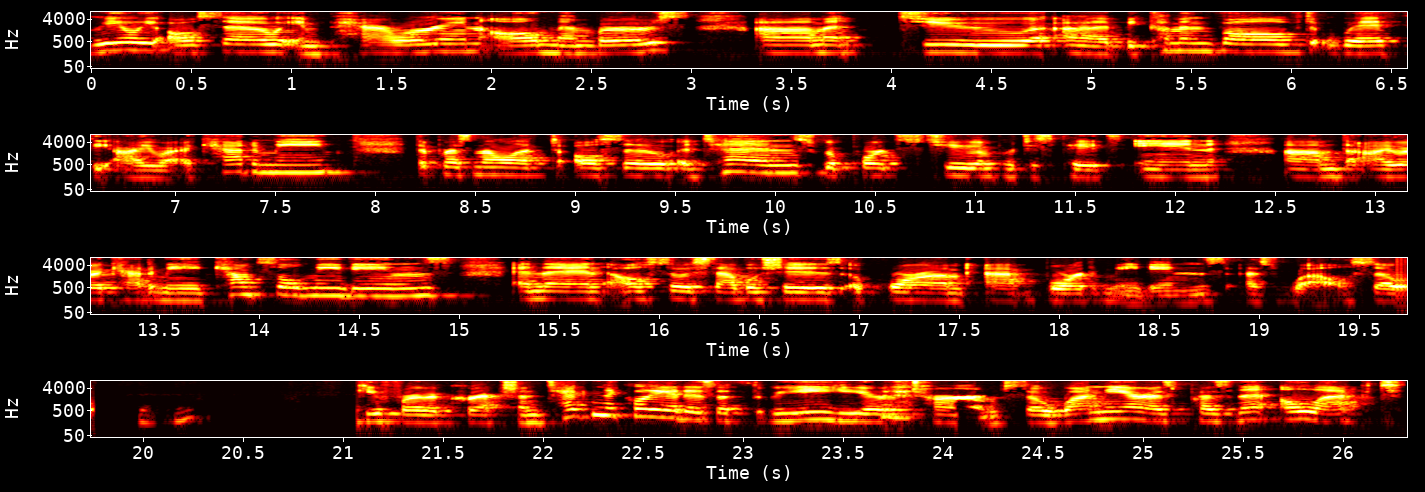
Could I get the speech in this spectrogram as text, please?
really also empowering all members um, to uh, become involved with the Iowa Academy. The president elect also attends, reports to, and participates in um, the Iowa Academy Council meetings, and then also establishes a quorum at board meetings as well. So, mm-hmm you for the correction. Technically, it is a three year term. So, one year as president elect,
